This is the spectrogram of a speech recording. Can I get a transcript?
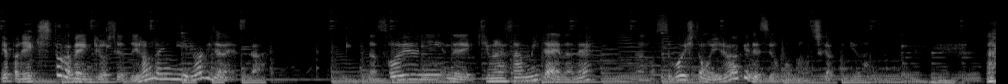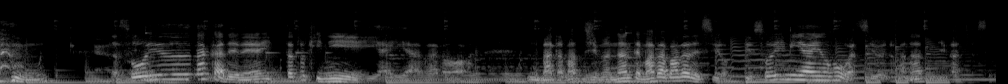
やっぱ歴史とか勉強してるといろんな人間いるわけじゃないですか。だからそういうに、ね、木村さんみたいなねあのすごい人もいるわけですよ僕の近くには。そういう中でね行った時にいやいやあのまだまだ自分なんてまだまだですよっていうそういう意味合いの方が強いのかなっていう感じでする。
